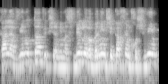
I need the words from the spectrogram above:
קל להבין אותה, וכשאני מסביר לרבנים שככה הם חושבים,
